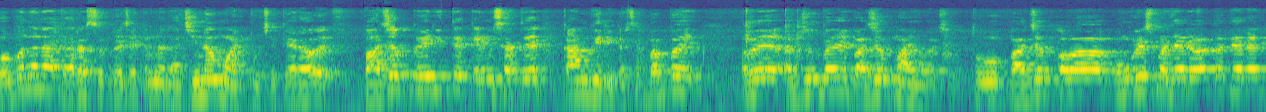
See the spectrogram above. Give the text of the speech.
પોરબંદરના ધારાસભ્ય છે તેમને રાજીનામું આપ્યું છે. ત્યારે હવે ભાજપ કઈ રીતે તેમની સાથે કામગીરી કરશે? બાબુભાઈ, હવે અર્જુનભાઈ ભાજપમાં આવ્યા છે. તો ભાજપ કોંગ્રેસમાં જ્યારે હતા ત્યારે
